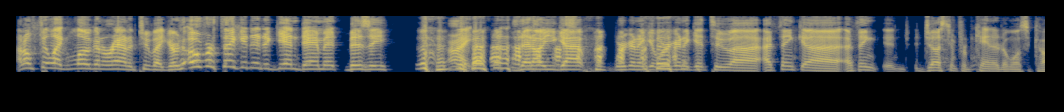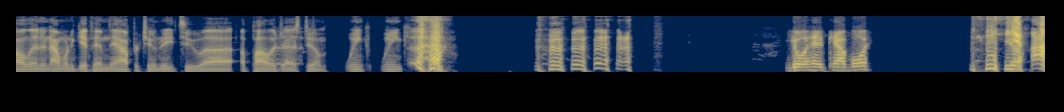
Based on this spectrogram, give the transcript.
I don't feel like lugging around a two by. You're overthinking it again. Damn it, busy. All right, is that all you got? We're gonna get. We're gonna get to. Uh, I think. Uh, I think uh, Justin from Canada wants to call in, and I want to give him the opportunity to uh, apologize to him. Wink, wink. Go ahead, cowboy. yeah. All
